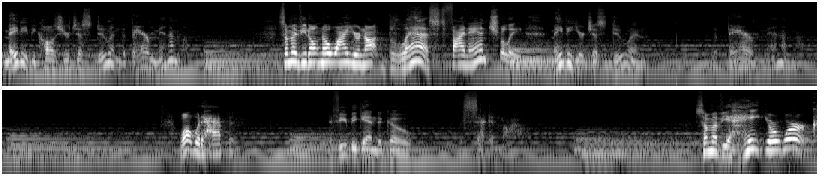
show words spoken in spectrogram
Maybe because you're just doing the bare minimum. Some of you don't know why you're not blessed financially. Maybe you're just doing the bare minimum. What would happen if you began to go the second mile? Some of you hate your work.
